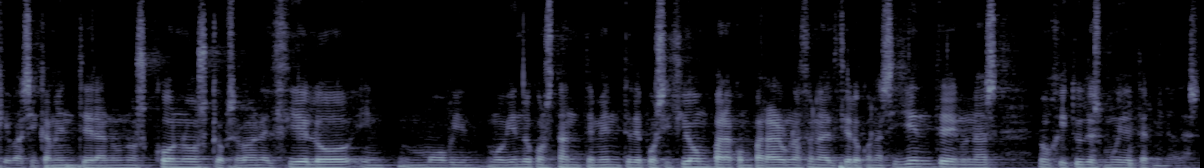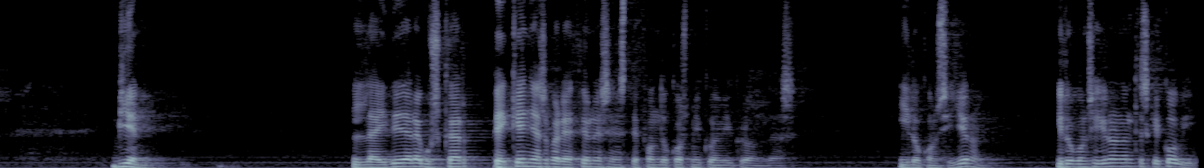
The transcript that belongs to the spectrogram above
que básicamente eran unos conos que observaban el cielo moviendo constantemente de posición para comparar una zona del cielo con la siguiente en unas longitudes muy determinadas. Bien, la idea era buscar pequeñas variaciones en este fondo cósmico de microondas y lo consiguieron. Y lo consiguieron antes que COVID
